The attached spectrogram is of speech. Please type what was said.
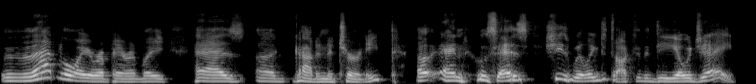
that lawyer apparently has uh, got an attorney uh, and who says she's willing to talk to the DOJ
